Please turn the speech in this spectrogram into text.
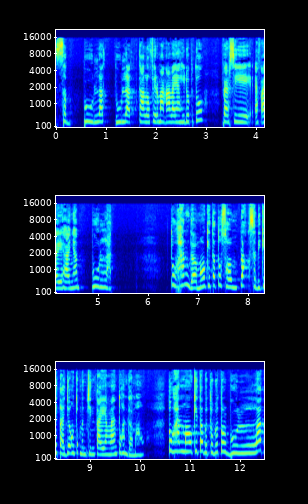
sebuah bulat-bulat. Kalau firman Allah yang hidup itu versi FIH-nya bulat. Tuhan gak mau kita tuh somplak sedikit aja untuk mencintai yang lain. Tuhan gak mau. Tuhan mau kita betul-betul bulat.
